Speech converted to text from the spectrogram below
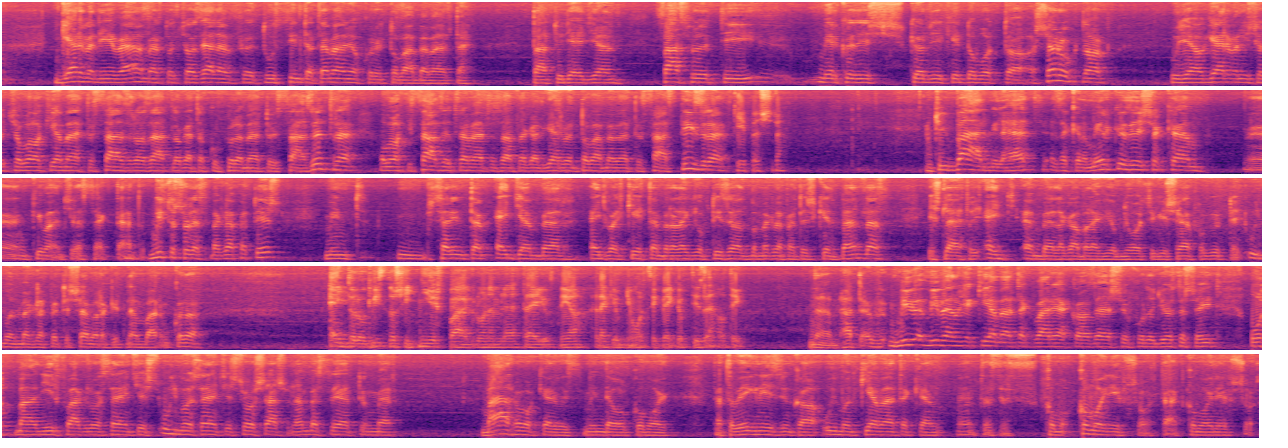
Gervenével, mert hogyha az ellenfél tud szintet emelni, akkor ő tovább emelte. Tehát ugye egy ilyen 100 fölötti mérkőzés környékét dobott a, a saroknak, Ugye a Gerven is, hogyha valaki emelte 100-ra az átlagát, akkor fölemelte ő 105-re, ha valaki 105-re emelte az átlagát, Gerven tovább emelte 110-re. Képesre. Úgyhogy bármi lehet ezeken a mérkőzéseken, én kíváncsi leszek. Tehát biztos, hogy lesz meglepetés, mint szerintem egy ember, egy vagy két ember a legjobb 16-ban meglepetésként bent lesz, és lehet, hogy egy ember legalább a legjobb 8 is el fog jutni, egy úgymond meglepetés ember, akit nem várunk oda. Egy dolog biztos, itt nyírfágról nem lehet eljutni a legjobb 8-ig, legjobb 16-ig. Nem, hát mivel, mivel ugye kiemeltek várják az első forduló győzteseit, ott már nyírfágról szerencsés, úgymond szerencsés sorsásról nem beszélhetünk, mert bárhova kerülsz, mindenhol komoly. Tehát ha végignézzünk a úgymond kiemelteken, hát ez, ez komoly, komoly névsor, tehát komoly névsor.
